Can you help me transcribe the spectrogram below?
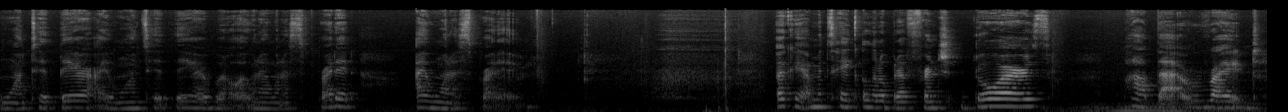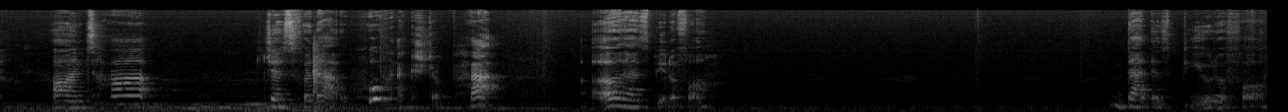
want it there I want it there but when I want to spread it I want to spread it okay I'm gonna take a little bit of French doors pop that right on top just for that whew, extra pop. Oh, that's beautiful. That is beautiful.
